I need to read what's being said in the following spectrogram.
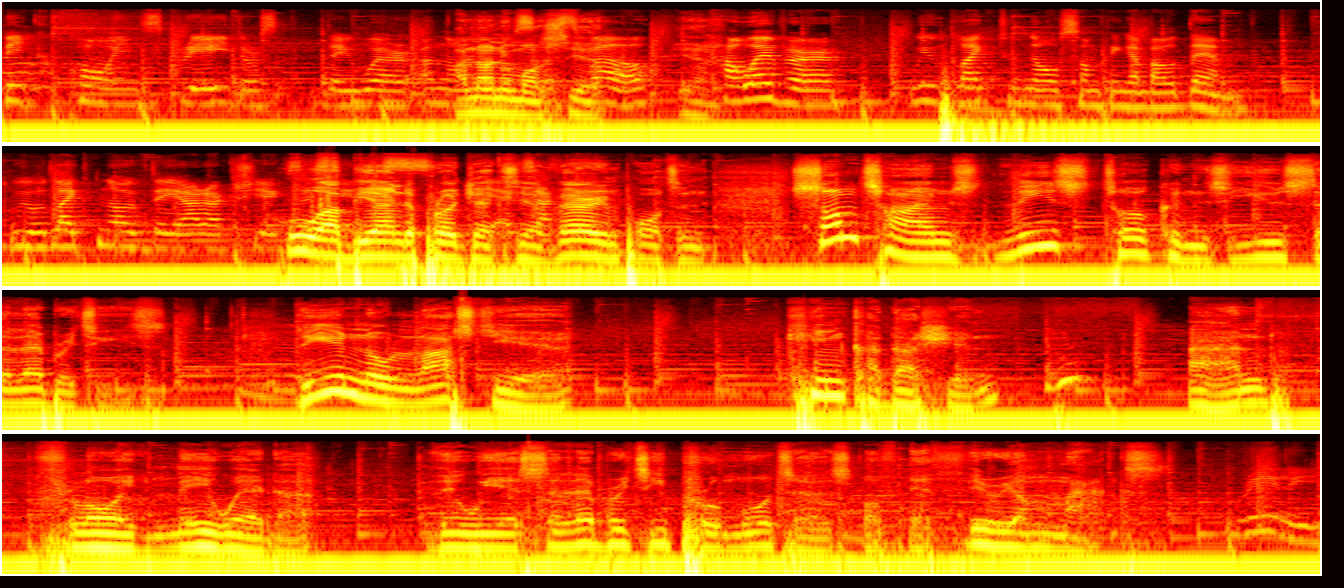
big coins creators they were anonymous, Anonymous, as yeah, well. yeah. However, we would like to know something about them. We would like to know if they are actually who are behind the projects. Yeah, exactly. very important. Sometimes these tokens use celebrities. Do you know last year, Kim Kardashian and Floyd Mayweather, they were celebrity promoters of Ethereum Max. Really?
